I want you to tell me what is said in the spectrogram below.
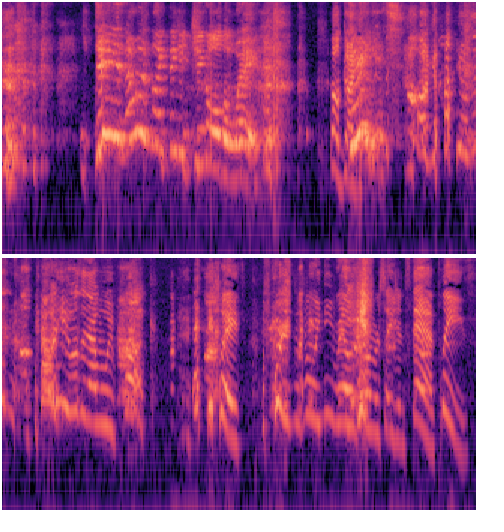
Dang it, that was like thinking jingle all the way. Oh god! Dang it. Oh god! He wasn't. How he wasn't that movie? Fuck. Anyways, before this, before we derail the conversation, Stan, please.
